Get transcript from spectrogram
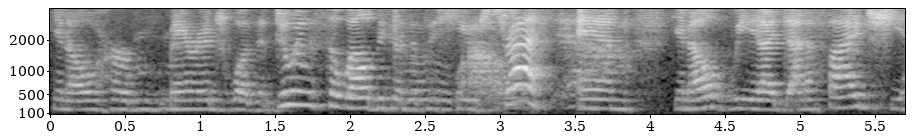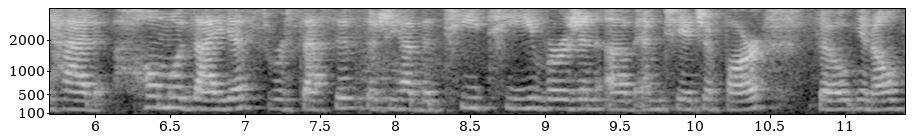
You know, her marriage wasn't doing so well because it's a Oh, huge wow. stress. Yeah. And, you know, we identified she had homozygous recessive, so she had the TT version of MTHFR. So, you know,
